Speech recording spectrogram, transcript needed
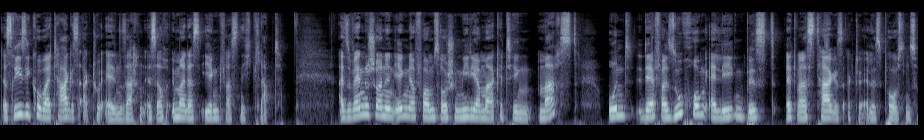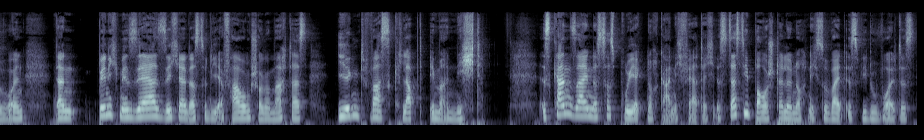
Das Risiko bei tagesaktuellen Sachen ist auch immer, dass irgendwas nicht klappt. Also wenn du schon in irgendeiner Form Social Media Marketing machst und der Versuchung erlegen bist, etwas tagesaktuelles posten zu wollen, dann bin ich mir sehr sicher, dass du die Erfahrung schon gemacht hast, irgendwas klappt immer nicht. Es kann sein, dass das Projekt noch gar nicht fertig ist, dass die Baustelle noch nicht so weit ist, wie du wolltest.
